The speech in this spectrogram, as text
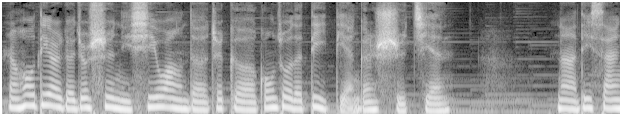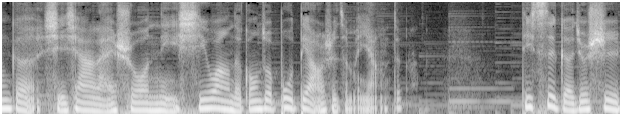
然后第二个就是你希望的这个工作的地点跟时间。那第三个写下来说，你希望的工作步调是怎么样的？第四个就是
